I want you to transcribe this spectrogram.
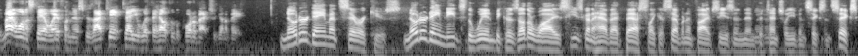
you might want to stay away from this because I can't tell you what the health of the quarterbacks are going to be. Notre Dame at Syracuse. Notre Dame needs the win because otherwise he's going to have at best like a seven and five season and mm-hmm. potentially even six and six.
